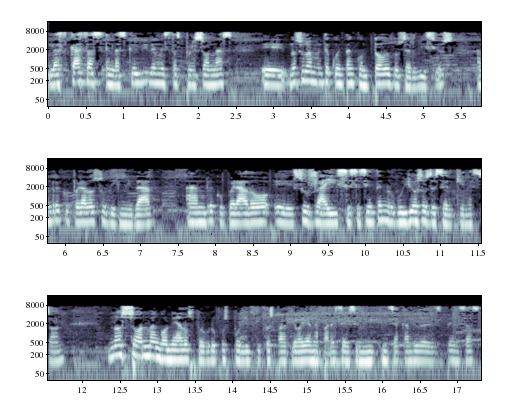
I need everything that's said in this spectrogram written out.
las casas en las que hoy viven estas personas eh, no solamente cuentan con todos los servicios, han recuperado su dignidad, han recuperado eh, sus raíces, se sienten orgullosos de ser quienes son no son mangoneados por grupos políticos para que vayan a aparecerse en mítines a cambio de despensas.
